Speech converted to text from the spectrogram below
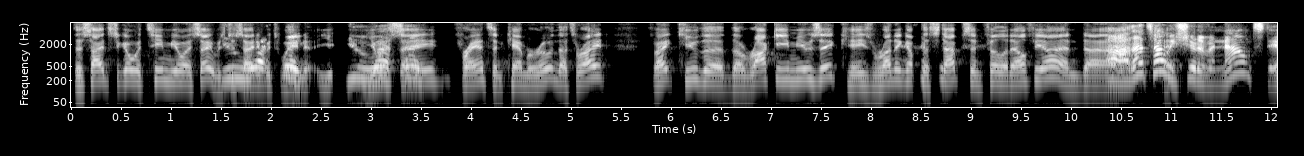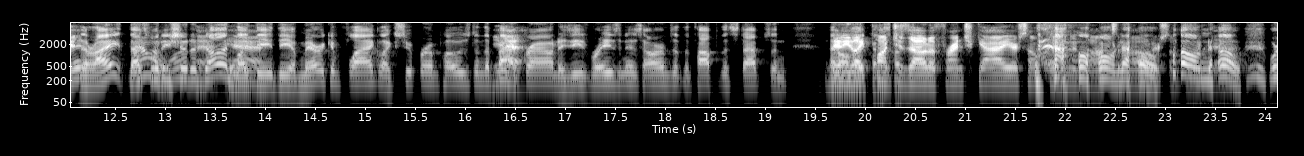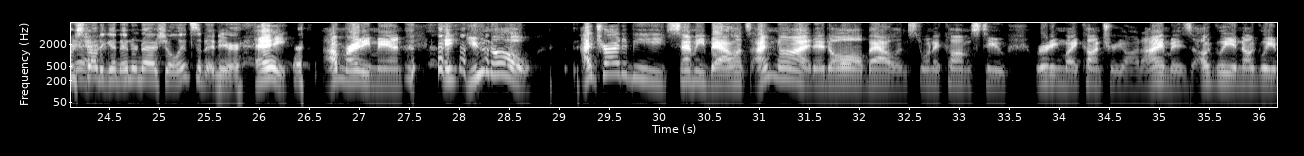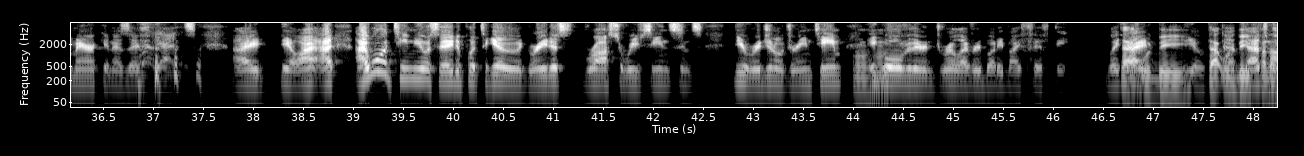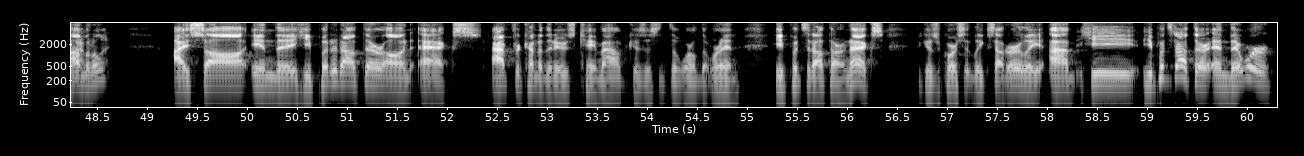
Decides to go with Team USA. It was USA. decided between USA. USA, France, and Cameroon. That's right. Right. Cue the the Rocky music. He's running up the steps in Philadelphia, and uh, oh, that's how he should have announced it. Right. That's what he should have done. Yeah. Like the the American flag, like superimposed in the yeah. background as he's raising his arms at the top of the steps, and then he like punches out a French guy or something. oh no! oh like no! That. We're yeah. starting an international incident here. hey, I'm ready, man. Hey, you know, I try to be semi-balanced. I'm not at all balanced when it comes to rooting my country on. I'm as ugly and ugly American as it gets. I, you know, I, I, I want Team USA to put together the greatest roster we've seen since the original Dream Team mm-hmm. and go over there and drill everybody by 50. Like that I, would be you know, that would that, be phenomenal. I saw in the he put it out there on X after kind of the news came out because this is the world that we're in. He puts it out there on X because of course it leaks out early. Um, he he puts it out there, and there were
